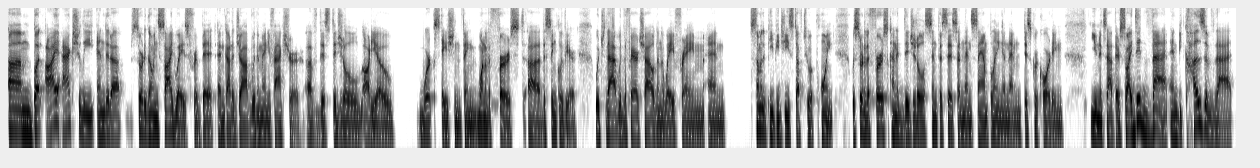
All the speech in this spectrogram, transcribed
Um, but I actually ended up sort of going sideways for a bit and got a job with a manufacturer of this digital audio workstation thing, one of the first, uh, the Synclavier, which that with the Fairlight and the Waveframe and some of the PPG stuff to a point was sort of the first kind of digital synthesis and then sampling and then disc recording units out there. So I did that. And because of that,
